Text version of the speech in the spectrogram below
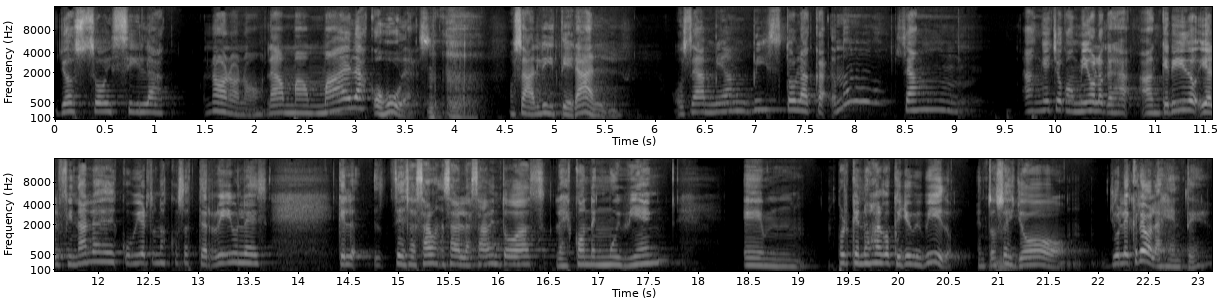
yo soy sí la, no, no, no, la mamá de las cojudas. O sea, literal. O sea, me han visto la cara, no, se han, han hecho conmigo lo que ha- han querido y al final les he descubierto unas cosas terribles que se las saben, las saben todas, las esconden muy bien, em, porque no es algo que yo he vivido. Entonces yo, yo le creo a la gente,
